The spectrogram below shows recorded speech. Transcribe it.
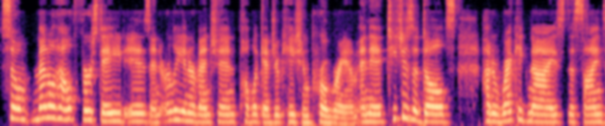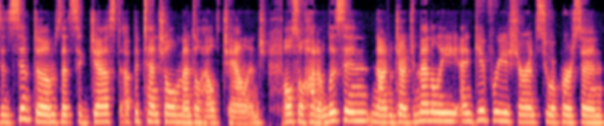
So, mental health first aid is an early intervention public education program, and it teaches adults how to recognize the signs and symptoms that suggest a potential mental health challenge. Also, how to listen non judgmentally and give reassurance to a person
